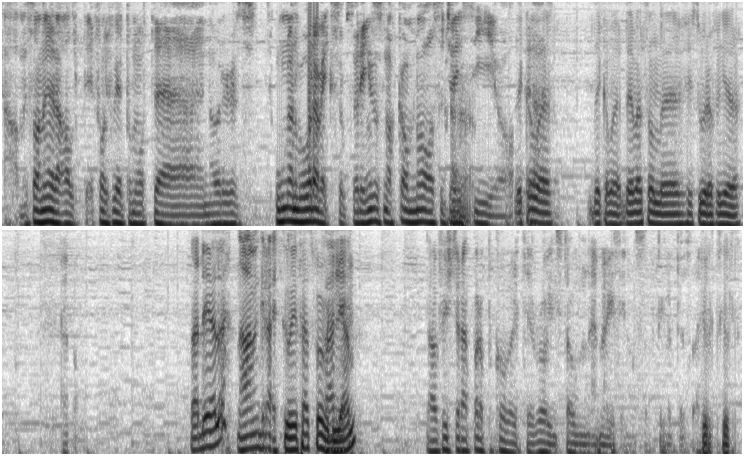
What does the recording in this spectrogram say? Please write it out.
Ja, men sånn er det alltid. Folk vil på en måte Når ungene våre vokser opp, så er det ingen som snakker om Nas og JC. og Det kan være. Det, kan være. det er vel sånn uh, historien fungerer. Ferdig, eller? Nei, men greit. Skal vi fast forward Ferdig. igjen? Det var første rappere på coveret til Rolling Stone Magazine også. Det glemte jeg å si. Kult, kult.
